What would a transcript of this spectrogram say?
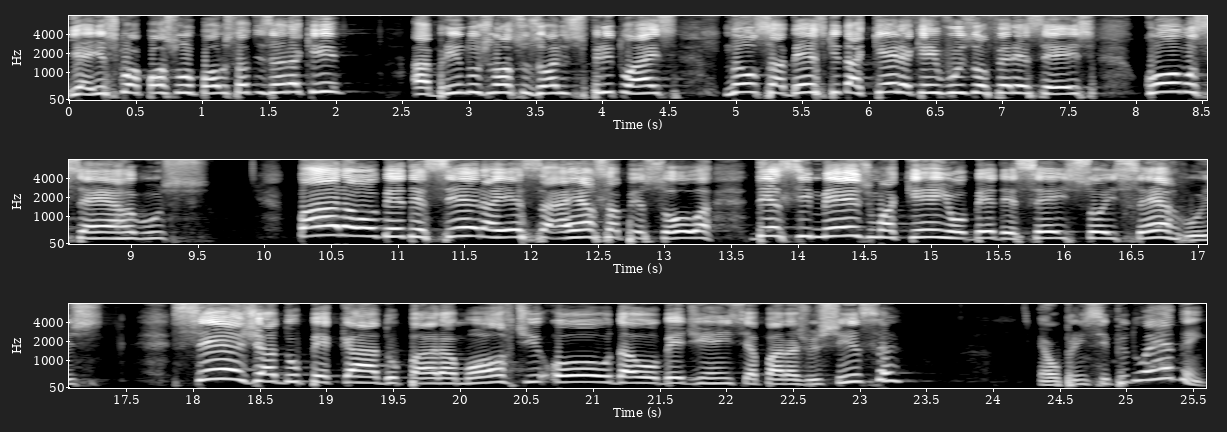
E é isso que o apóstolo Paulo está dizendo aqui, abrindo os nossos olhos espirituais. Não sabeis que daquele a quem vos ofereceis como servos, para obedecer a essa, a essa pessoa, desse mesmo a quem obedeceis sois servos, seja do pecado para a morte ou da obediência para a justiça, é o princípio do Éden.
